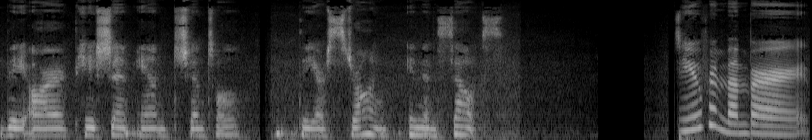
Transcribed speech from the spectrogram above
They are patient and gentle. They are strong in themselves. Do you remember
